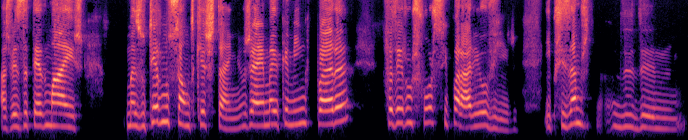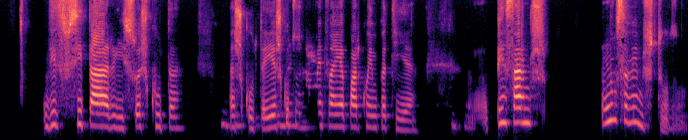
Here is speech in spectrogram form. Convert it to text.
às vezes até demais, mas o ter noção de que as tenho já é meio caminho para fazer um esforço e parar e ouvir. E precisamos de, de, de exercitar isso, a escuta. A escuta. E a escuta geralmente vem a par com a empatia pensarmos, não sabemos tudo.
